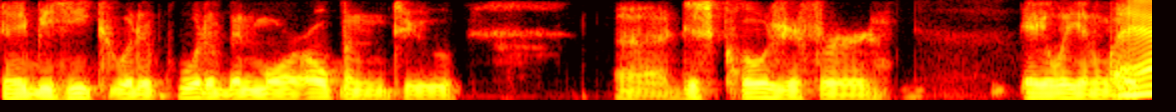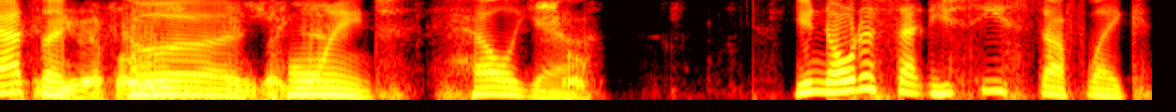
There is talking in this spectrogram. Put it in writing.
maybe he would have would have been more open to uh, disclosure for alien life, that's a and UFOs and good things like point. Hell yeah. So- you notice that you see stuff like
